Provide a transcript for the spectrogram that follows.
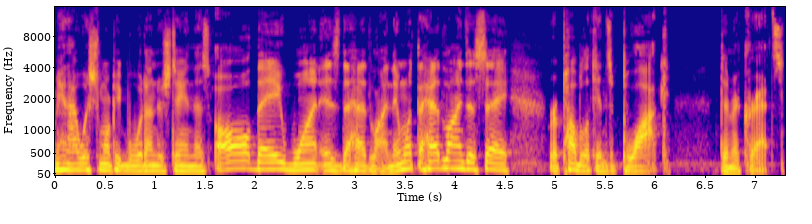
Man, I wish more people would understand this. All they want is the headline. They want the headline to say Republicans block Democrats.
